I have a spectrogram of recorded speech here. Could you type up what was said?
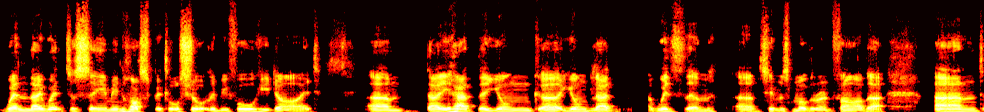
when they went to see him in hospital shortly before he died, um, they had the young uh, young lad with them, uh, Tim's mother and father, and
